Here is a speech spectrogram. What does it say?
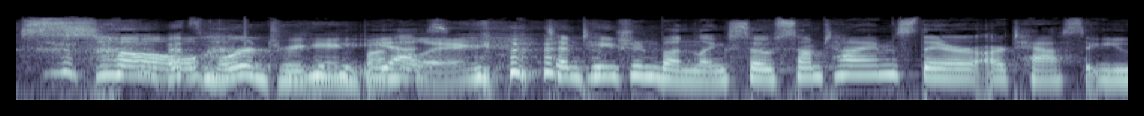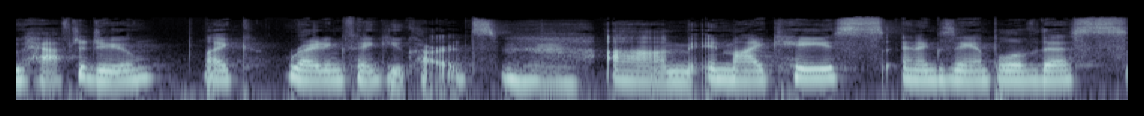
So That's more intriguing. Bundling. Yes, temptation bundling. So sometimes there are tasks that you have to do, like writing thank you cards. Mm-hmm. Um, in my case, an example of this,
